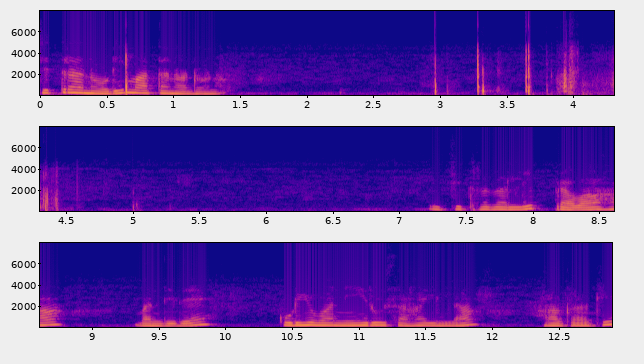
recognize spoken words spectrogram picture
ಚಿತ್ರ ನೋಡಿ ಮಾತನಾಡೋಣ. ಈ ಚಿತ್ರದಲ್ಲಿ ಪ್ರವಾಹ ಬಂದಿದೆ. ಕುಡಿಯುವ ನೀರು ಸಹ ಇಲ್ಲ. ಹಾಗಾಗಿ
